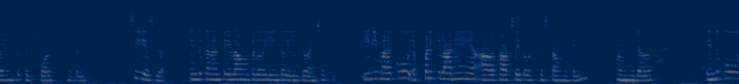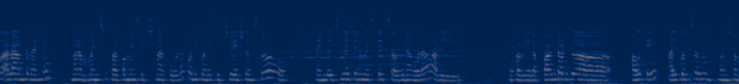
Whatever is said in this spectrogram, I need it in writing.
భయంతో చచ్చిపోవాల్సి ఉంటుంది. సీరియస్గా. ఎందుకనంటే ఎలా ఉంటుందో ఏంటో ఏంటో అని చెప్పి. ఇది మనకు ఎప్పటికి ఇలానే థాట్స్ అయితే వచ్చేస్తూ ఉంటాయి. అండ్ ఎందుకు అలా ఉంటుందంటే మనం మంచి పర్ఫార్మెన్స్ ఇచ్చినా కూడా కొన్ని కొన్ని సిచ్యువేషన్స్లో అండ్ చిన్న చిన్న మిస్టేక్స్ అయినా కూడా అవి ఒకవేళ పాయింట్అవుట్గా అవుతే అది కొంచెం కొంచెం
